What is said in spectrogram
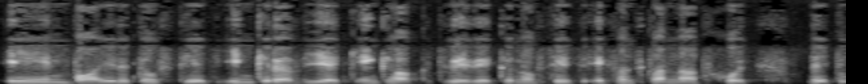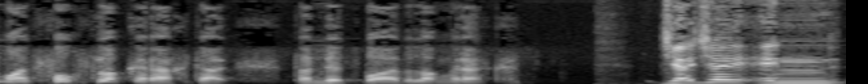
en waar jy dit nog steeds een keer 'n week, een keer elke 2 weke nog steeds effens kan nat gooi. Net om dit vogvlakke reg te hou, want dit is baie belangrik. JJ en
